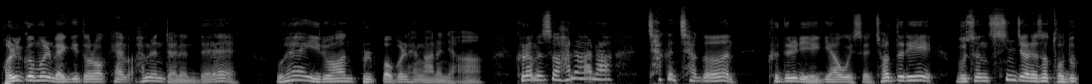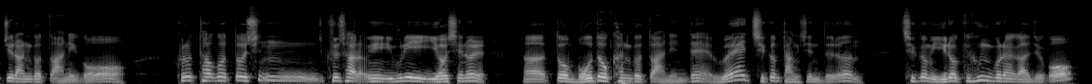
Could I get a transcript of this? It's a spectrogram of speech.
벌금을 매기도록 해- 하면 되는데 왜 이러한 불법을 행하느냐. 그러면서 하나하나 차근차근 그들이 얘기하고 있어요. 저들이 무슨 신전에서 도둑질한 것도 아니고 그렇다고 또 신 그 사람이 우리 여신을 어, 또 모독한 것도 아닌데 왜 지금 당신들은 지금 이렇게 흥분해 가지고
